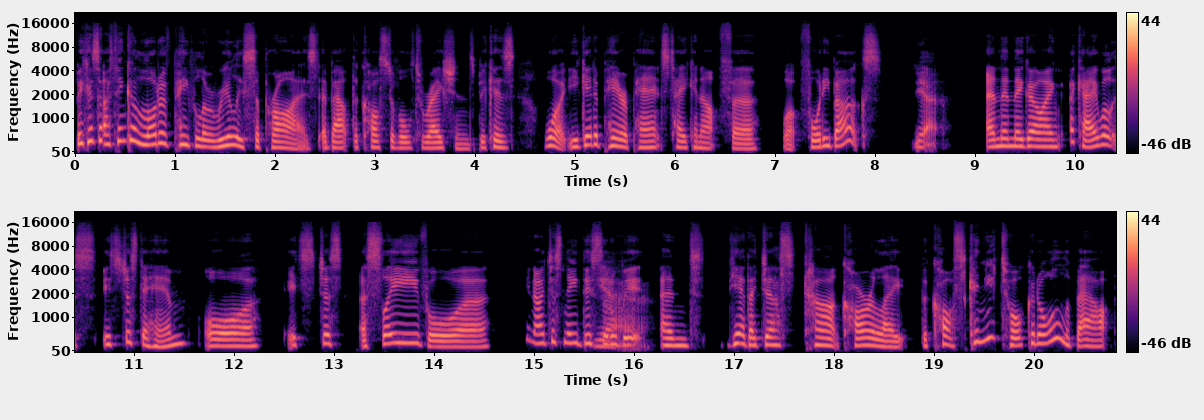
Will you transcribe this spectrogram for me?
Because I think a lot of people are really surprised about the cost of alterations because what, you get a pair of pants taken up for what, 40 bucks? Yeah. And then they're going, okay, well it's it's just a hem or it's just a sleeve or you know, I just need this yeah. little bit and yeah, they just can't correlate the cost. Can you talk at all about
